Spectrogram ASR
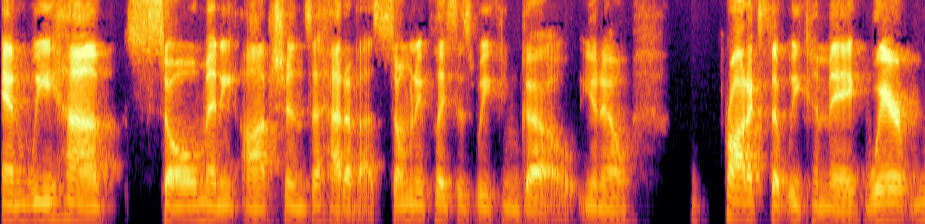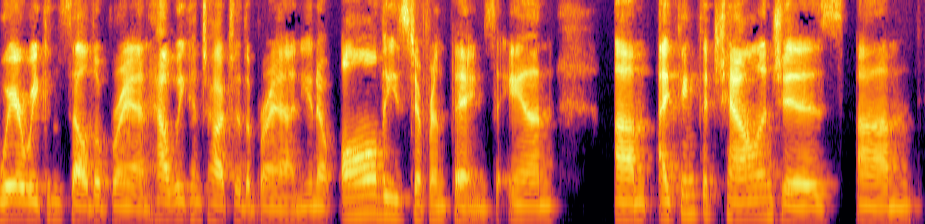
And we have so many options ahead of us, so many places we can go. You know, products that we can make, where where we can sell the brand, how we can talk to the brand. You know, all these different things. And um, I think the challenge is um,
